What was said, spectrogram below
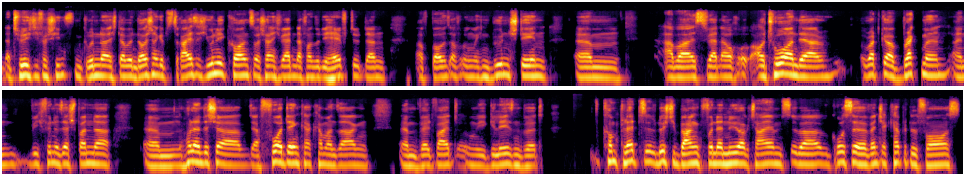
natürlich die verschiedensten Gründer. Ich glaube, in Deutschland gibt es 30 Unicorns. Wahrscheinlich werden davon so die Hälfte dann auf, bei uns auf irgendwelchen Bühnen stehen. Ähm, aber es werden auch Autoren, der Rutger Brackman, ein, wie ich finde, sehr spannender ähm, holländischer ja, Vordenker, kann man sagen, ähm, weltweit irgendwie gelesen wird. Komplett durch die Bank von der New York Times über große Venture Capital Fonds,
